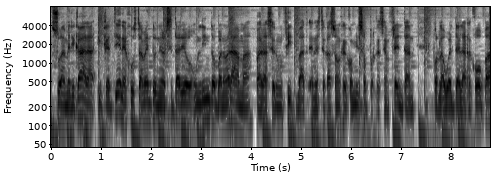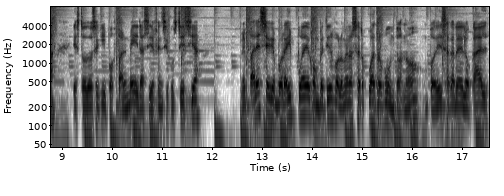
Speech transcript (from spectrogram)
Sudamericana y que tiene justamente Universitario un lindo panorama para hacer un feedback, en este caso Ángel Comiso, porque se enfrentan por la vuelta de la Recopa estos dos equipos, Palmeiras y Defensa y Justicia me parece que por ahí puede competir por lo menos ser cuatro puntos, ¿no? Podéis sacarle de local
